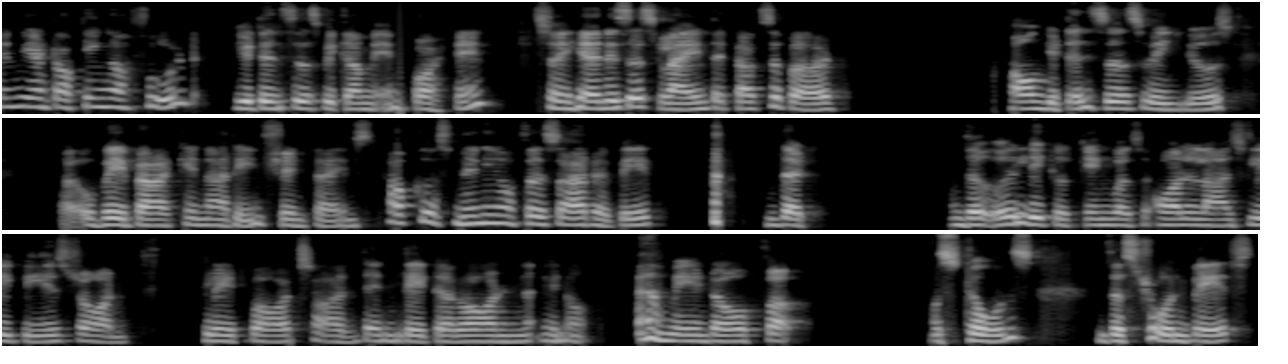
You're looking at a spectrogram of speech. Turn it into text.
When we are talking of food, utensils become important. So here is a slide that talks about how utensils were used uh, way back in our ancient times. Of course, many of us are aware that the early cooking was all largely based on clay pots or then later on, you know, made of uh, stones, the stonewares.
